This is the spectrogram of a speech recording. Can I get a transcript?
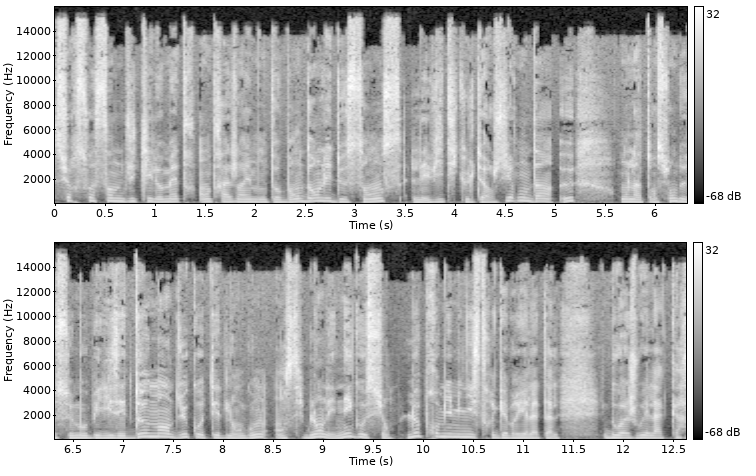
sur 70 km entre Agen et Montauban dans les deux sens. Les viticulteurs girondins, eux, ont l'intention de se mobiliser demain du côté de Langon en ciblant les négociants. Le Premier ministre Gabriel Attal doit jouer la carte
